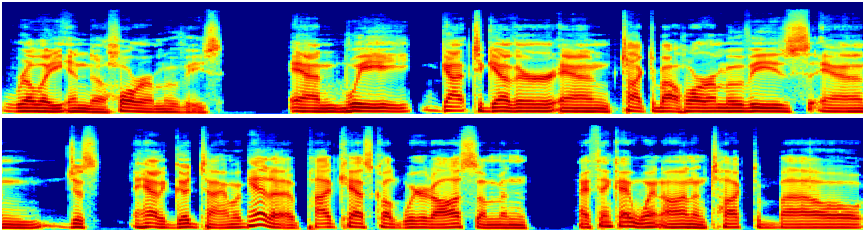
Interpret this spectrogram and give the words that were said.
really into horror movies. And we got together and talked about horror movies and just had a good time. We had a podcast called Weird Awesome. And I think I went on and talked about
